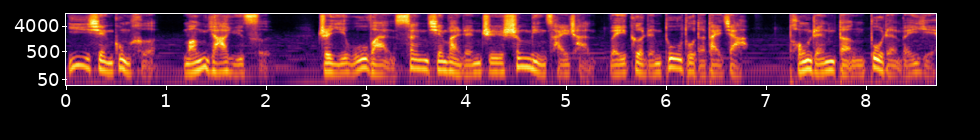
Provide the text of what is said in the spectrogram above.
一线共和萌芽于此，只以五万三千万人之生命财产为个人都督的代价，同仁等不忍为也。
